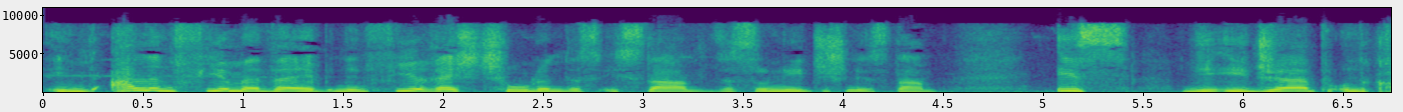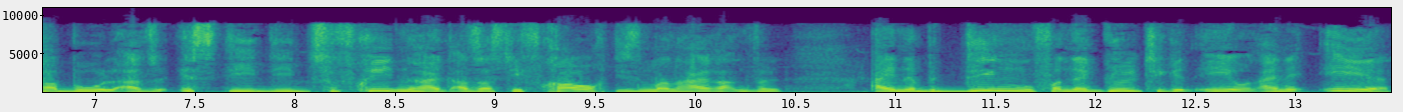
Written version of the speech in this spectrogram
in allen vier Madhab, in den vier Rechtsschulen des Islam, des sunnitischen Islam, ist die Ijab und Kabul, also ist die, die Zufriedenheit, also dass die Frau auch diesen Mann heiraten will, eine Bedingung von der gültigen Ehe und eine Ehe,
